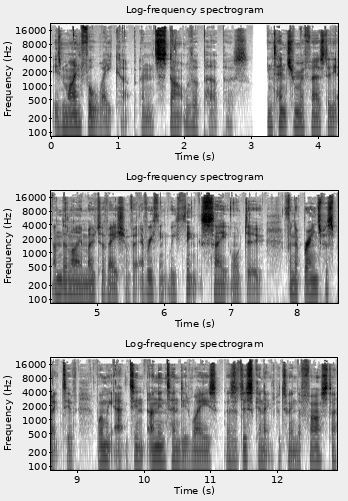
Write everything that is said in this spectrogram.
is mindful wake up and start with a purpose. Intention refers to the underlying motivation for everything we think, say, or do. From the brain's perspective, when we act in unintended ways, there's a disconnect between the faster,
